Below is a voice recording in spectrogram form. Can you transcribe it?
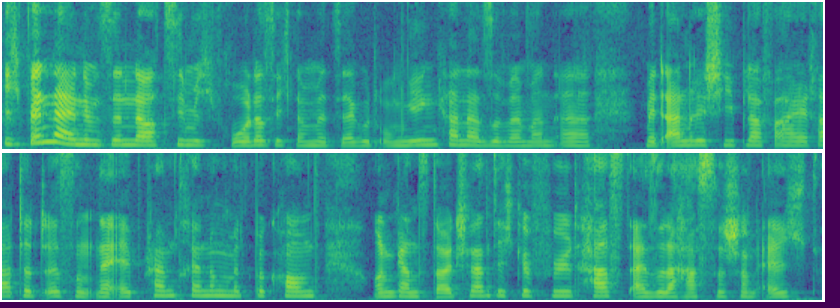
Ich bin da in dem Sinne auch ziemlich froh, dass ich damit sehr gut umgehen kann. Also wenn man äh, mit André Schiebler verheiratet ist und eine Ape-Crime-Trennung mitbekommt und ganz Deutschland dich gefühlt hast, also da hast du schon echt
